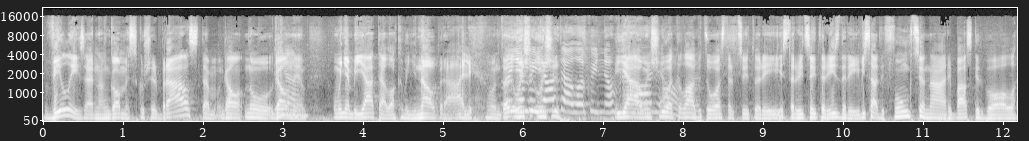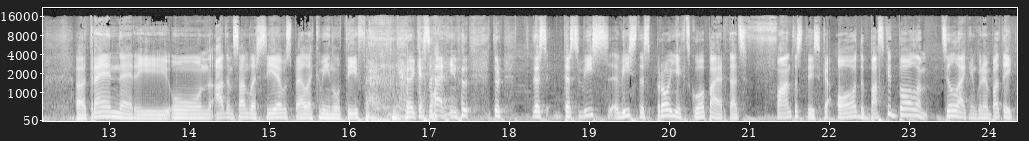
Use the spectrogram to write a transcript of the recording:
Vilijs Ernan Gomes, kurš ir brālis tam gal, nu, galvenajam. Un viņam bija jātēlo, ka viņi nav brāļi. Un tad Viņam bija jātēlo, ka viņi nav Jā, brāļi, viņš ļoti jā. labi to starp citu arī, starp citu arī izdarīja. Visādi funkcionāri, basketbola uh, treneri un Adams Sandlers sieva spēlē Kvīnu Latīfu. kas arī nu, tur. Tas, tas viss, viss tas projekts kopā ir tāds fantastisks oda basketbolam. Cilvēkiem, kuriem patīk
